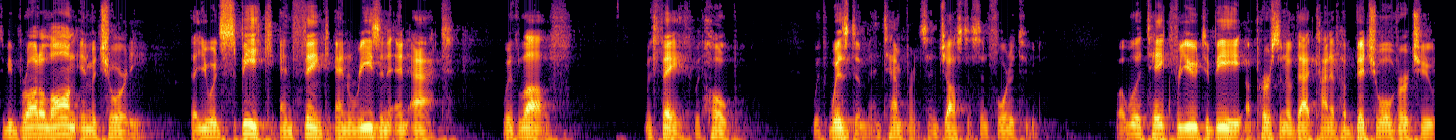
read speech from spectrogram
to be brought along in maturity, that you would speak and think and reason and act with love, with faith, with hope, with wisdom and temperance and justice and fortitude? What will it take for you to be a person of that kind of habitual virtue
